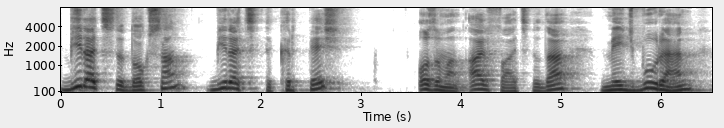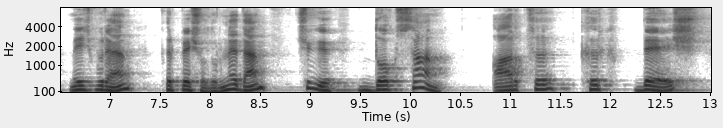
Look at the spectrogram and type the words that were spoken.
Bir açısı 90, bir açısı 45. O zaman alfa açısı da mecburen mecburen 45 olur. Neden? Çünkü 90 artı 45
